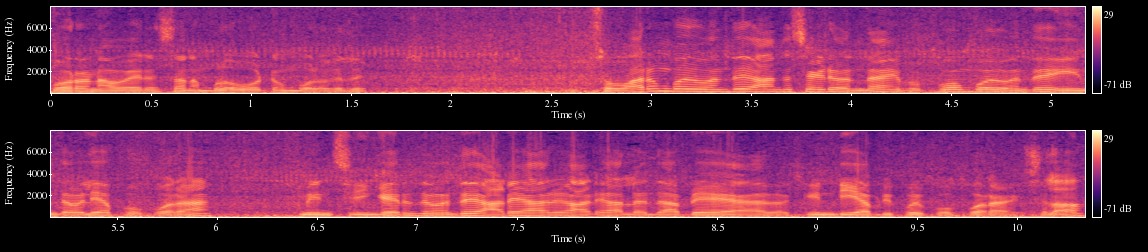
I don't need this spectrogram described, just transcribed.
கொரோனா வைரஸ் தான் நம்மள ஓட்டும் போல இருக்குது. ஸோ வரும்போது வந்து அந்த சைடு வந்தேன். இப்போ போகும்போது வந்து இந்த வழியாக போக போகிறேன் மீன்ஸ் இங்கேருந்து வந்து அடையாறு அடையாறுலேருந்து அப்படியே கிண்டி அப்படி போய் போக போகிறேன் ஆக்சுவலாக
